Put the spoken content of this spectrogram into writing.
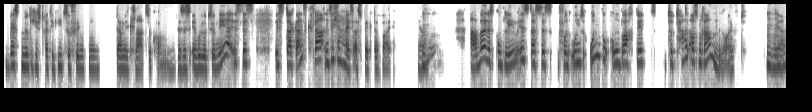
bestmögliche Strategie zu finden, damit klarzukommen. Das ist evolutionär, ist es, ist da ganz klar ein Sicherheitsaspekt dabei. Ja? Mhm. Aber das Problem ist, dass das von uns unbeobachtet total aus dem Rahmen läuft. Mhm. Ja?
